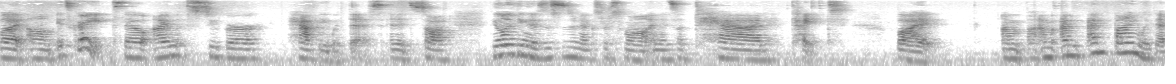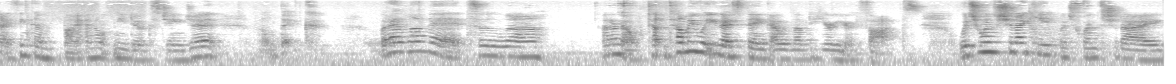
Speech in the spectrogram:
but um, it's great. So I'm super happy with this and it's soft. The only thing is this is an extra small and it's a tad tight, but I'm, I'm, I'm, I'm fine with it. I think I'm fine. I don't need to exchange it. I don't think but I love it. So uh, I don't know. T tell me what you guys think. I would love to hear your thoughts. Which ones should I keep? Which ones should I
